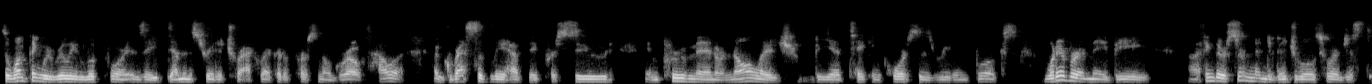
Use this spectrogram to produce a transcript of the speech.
So, one thing we really look for is a demonstrated track record of personal growth. How aggressively have they pursued improvement or knowledge, be it taking courses, reading books, whatever it may be? I think there are certain individuals who are just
